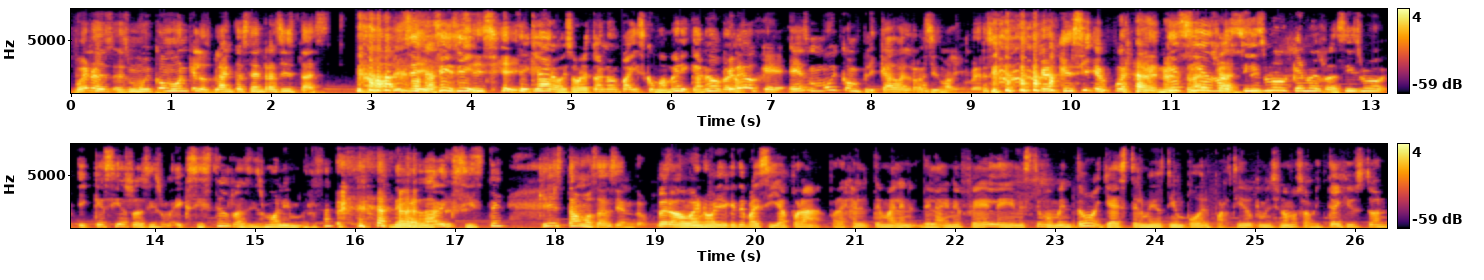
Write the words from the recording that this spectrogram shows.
bueno, es, es muy común que los blancos sean racistas. Sí, o sea, sí, sí, sí, sí. sí, claro, y sobre todo en un país como América, ¿no? Pero Creo que es muy complicado el racismo a la inversa. Creo que sigue fuera de ¿qué nuestro sí es racismo? ¿Qué no es racismo? ¿Y qué sí es racismo? ¿Existe el racismo a la inversa? ¿De verdad existe? ¿Qué estamos haciendo? justo Pero bueno, oye, ¿qué te parece? si Ya para, para dejar el tema de la, N- de la NFL en este momento, ya está el medio tiempo del partido que mencionamos ahorita, Houston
